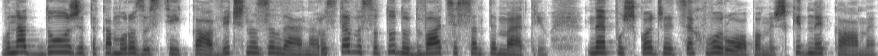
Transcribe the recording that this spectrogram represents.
Вона дуже така морозостійка, вічно зелена, росте в висоту до 20 см, не пошкоджується хворобами, шкідниками.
